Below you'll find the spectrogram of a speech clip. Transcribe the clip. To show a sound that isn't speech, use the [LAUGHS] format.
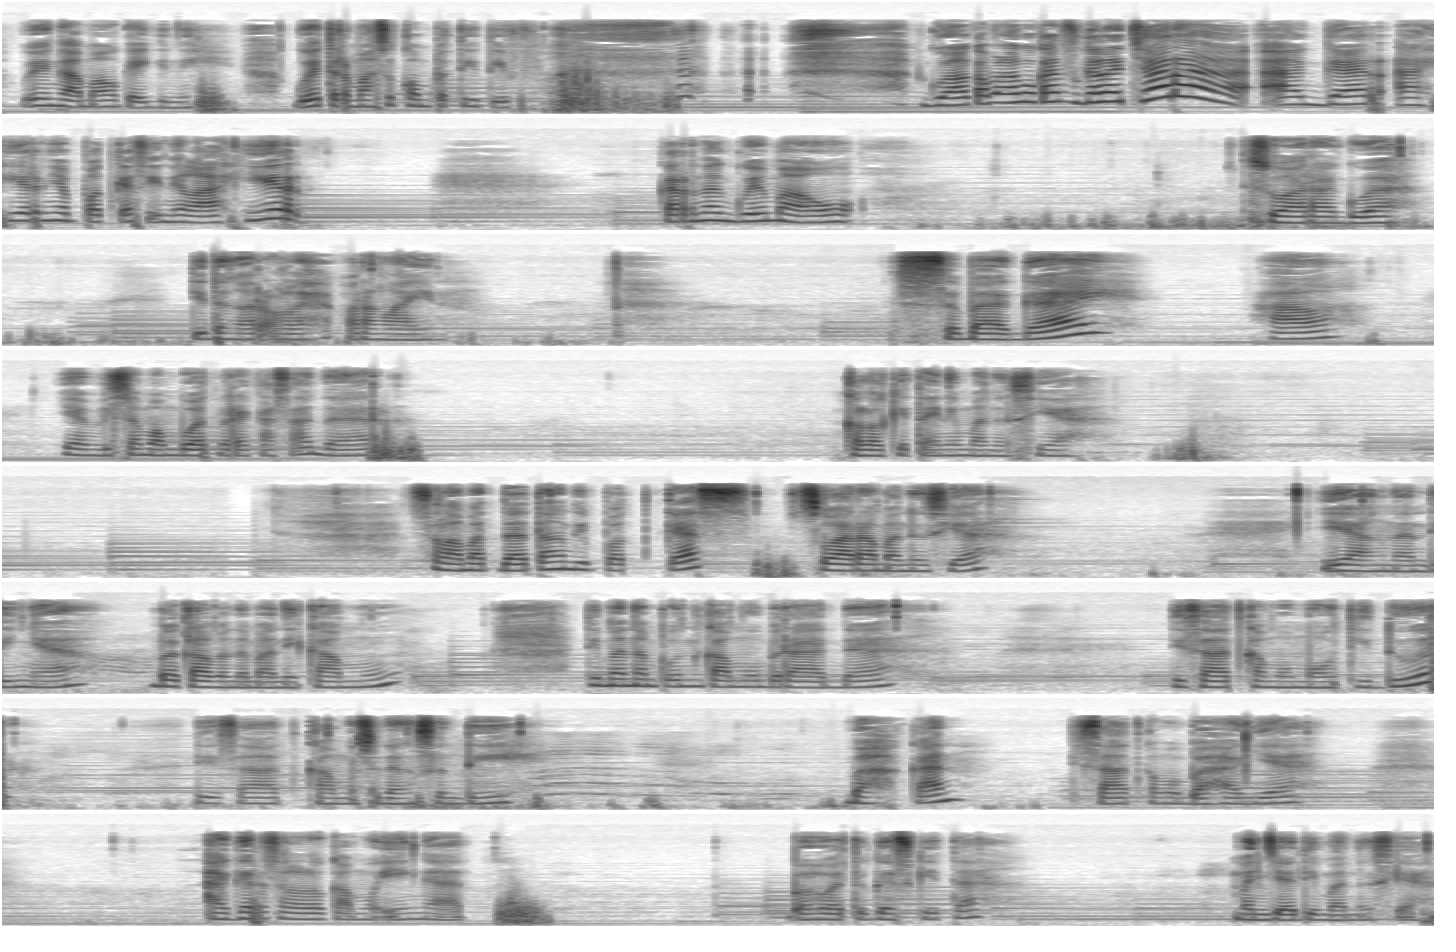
Gue nggak mau kayak gini. Gue termasuk kompetitif. [LAUGHS] gue akan melakukan segala cara agar akhirnya podcast ini lahir. Karena gue mau suara gue didengar oleh orang lain. Sebagai hal yang bisa membuat mereka sadar kalau kita ini manusia. Selamat datang di podcast Suara Manusia yang nantinya bakal menemani kamu di mana pun kamu berada di saat kamu mau tidur di saat kamu sedang sedih, bahkan di saat kamu bahagia, agar selalu kamu ingat bahwa tugas kita menjadi manusia.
